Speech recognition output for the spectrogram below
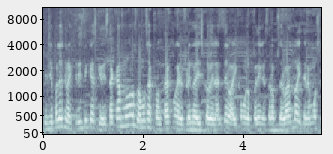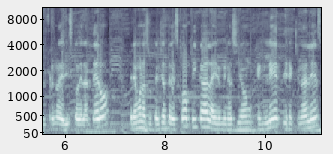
Principales características que destacamos, vamos a contar con el freno de disco delantero, ahí como lo pueden estar observando, ahí tenemos el freno de disco delantero, tenemos la suspensión telescópica, la iluminación en LED direccionales.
